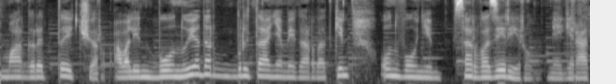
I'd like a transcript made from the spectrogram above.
маргарет тетчер аввалин бонуе дар британия мегардад ки унвони сарвазириро мегирад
